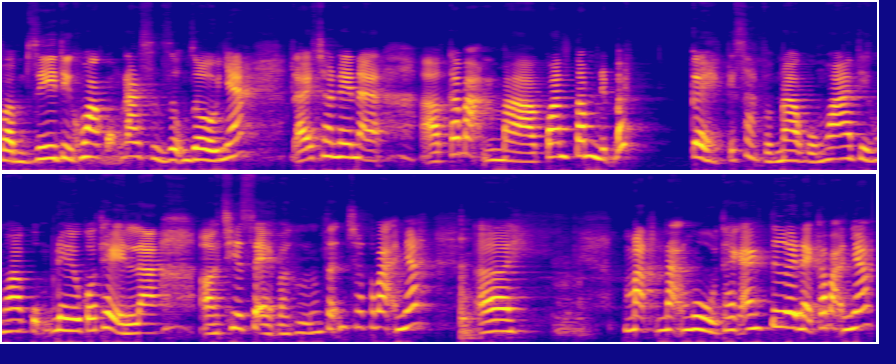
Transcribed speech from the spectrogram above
phẩm gì thì hoa cũng đang sử dụng rồi nhé đấy cho nên là à, các bạn mà quan tâm đến bất kể cái sản phẩm nào của hoa thì hoa cũng đều có thể là uh, chia sẻ và hướng dẫn cho các bạn nhé à, mặt nạ ngủ thành anh tươi này các bạn nhé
